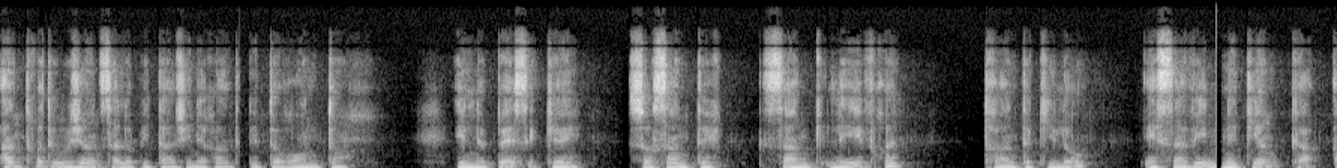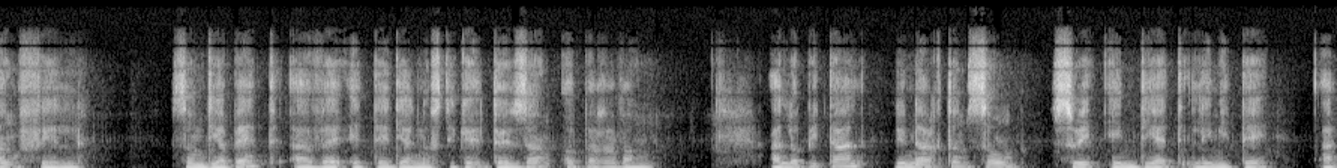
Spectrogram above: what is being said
entre d'urgence à l'hôpital général de Toronto. Il ne pèse que 65 livres, 30 kilos, et sa vie ne tient qu'à un fil. Son diabète avait été diagnostiqué deux ans auparavant. À l'hôpital, Leonard Thompson suit une diète limitée à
